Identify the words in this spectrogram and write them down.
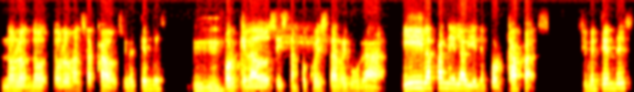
no, lo, no, no los han sacado, ¿sí me entiendes? Porque la dosis tampoco está regulada. Y la panela viene por capas, ¿sí me entiendes?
